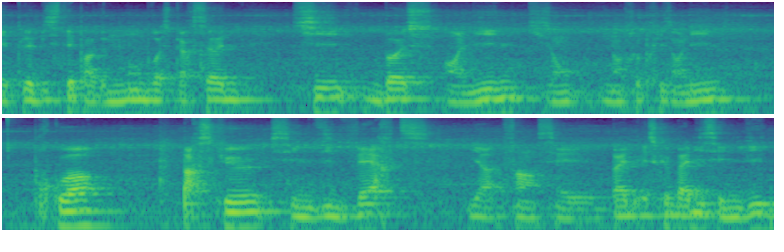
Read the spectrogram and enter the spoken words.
est plébiscitée par de nombreuses personnes qui bossent en ligne, qui ont une entreprise en ligne. Pourquoi? Parce que c'est une ville verte, enfin, est-ce que Bali c'est une ville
